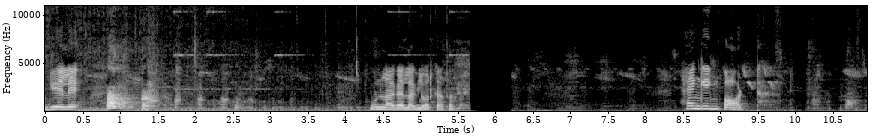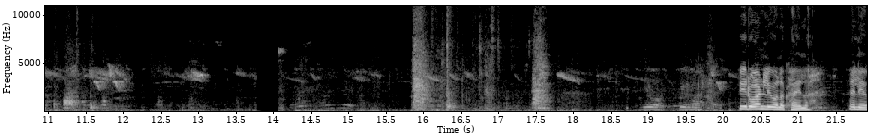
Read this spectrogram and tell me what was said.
गेले. ऊन लागायला लागल्यावर खातात हँगिंग पॉट पिरवाण आणली खायला. हॅलो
